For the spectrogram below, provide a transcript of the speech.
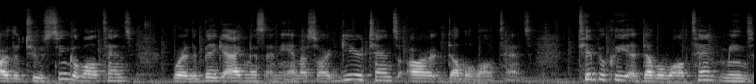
are the two single wall tents, where the Big Agnes and the MSR Gear tents are double wall tents. Typically, a double wall tent means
